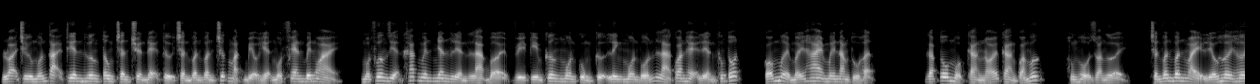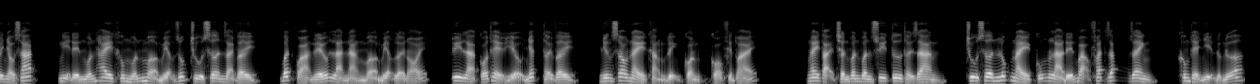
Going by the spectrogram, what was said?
Loại trừ muốn tại thiên hương tông chân truyền đệ tử trần vân vân trước mặt biểu hiện một phen bên ngoài, một phương diện khác nguyên nhân liền là bởi vì kim cương môn cùng cự linh môn vốn là quan hệ liền không tốt, có mười mấy hai mươi năm thù hận. Gặp tô một càng nói càng quá mức, hùng hổ do người, trần vân vân mày liếu hơi hơi nhào sát, nghĩ đến muốn hay không muốn mở miệng giúp chu sơn giải vây, bất quá nếu là nàng mở miệng lời nói, tuy là có thể hiểu nhất thời vây, nhưng sau này khẳng định còn có phiền thoái ngay tại trần vân vân suy tư thời gian, chu sơn lúc này cũng là đến bạo phát giáp danh, không thể nhịn được nữa,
